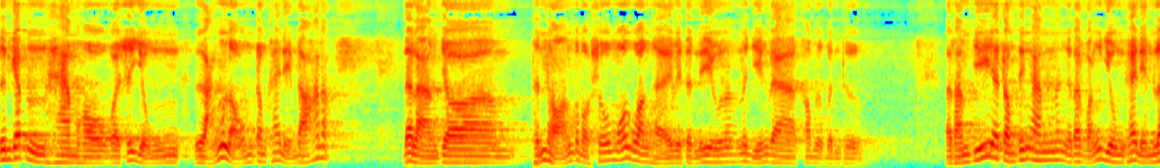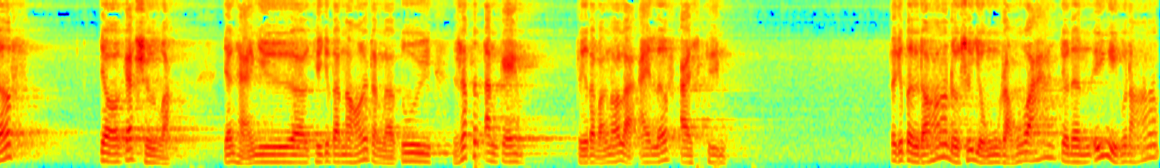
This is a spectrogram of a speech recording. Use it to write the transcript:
Tính cách hàm hồ và sử dụng lẫn lộn trong khái niệm đó đó, đã làm cho thỉnh thoảng có một số mối quan hệ về tình yêu đó, nó diễn ra không được bình thường. Và thậm chí ở trong tiếng anh người ta vẫn dùng khái niệm love cho các sự vật. Chẳng hạn như ờ, khi chúng ta nói rằng là tôi rất thích ăn kem thì người ta vẫn nói là I love ice cream thì cái từ đó nó được sử dụng rộng quá cho nên ý nghĩa của nó đó,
